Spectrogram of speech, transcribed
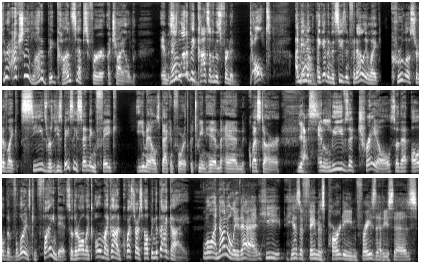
there are actually a lot of big concepts for a child in this. There's a lot of big concepts in this for an adult. I mean, Yeah. and again, in the season finale, like Krulos sort of like seeds. He's basically sending fake emails back and forth between him and Questar Yes. and leaves a trail so that all the Valorians can find it. So they're all like, "Oh my god, Questar's helping the bad guy." well, and not only that, he he has a famous parting phrase that he says,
